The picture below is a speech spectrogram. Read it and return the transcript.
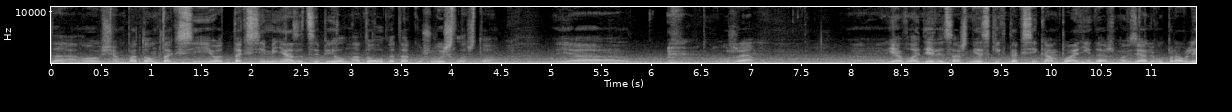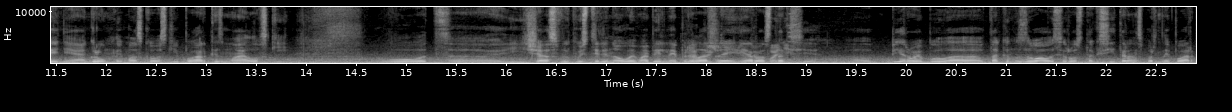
Да, ну, в общем, потом такси. И вот такси меня зацепило надолго, так уж вышло, что я уже... э, Я владелец аж нескольких такси-компаний, даже мы взяли в управление огромный московский парк, Измайловский. Вот. э, И сейчас выпустили новое мобильное приложение компании? Ростакси. Э, Первое было, так и называлось, Ростакси транспортный парк.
